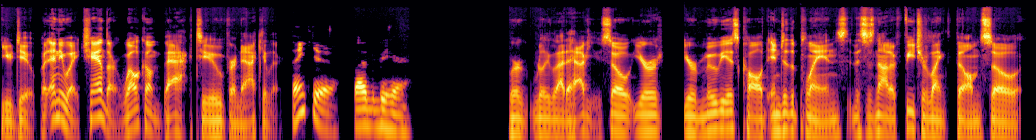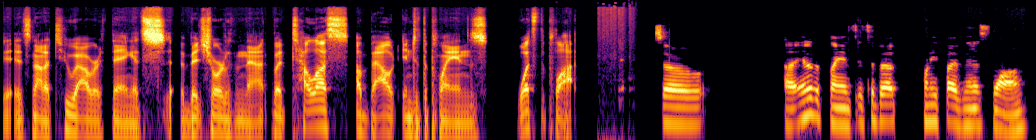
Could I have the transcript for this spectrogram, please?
you do. But anyway, Chandler, welcome back to Vernacular. Thank you. Glad to be here. We're really glad to have you. So your your movie is called Into the Plains. This is not a feature length film, so it's not a two hour thing. It's a bit shorter than that. But tell us about Into the Plains. What's the plot? So, uh, Into the Plains, it's about 25 minutes long,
